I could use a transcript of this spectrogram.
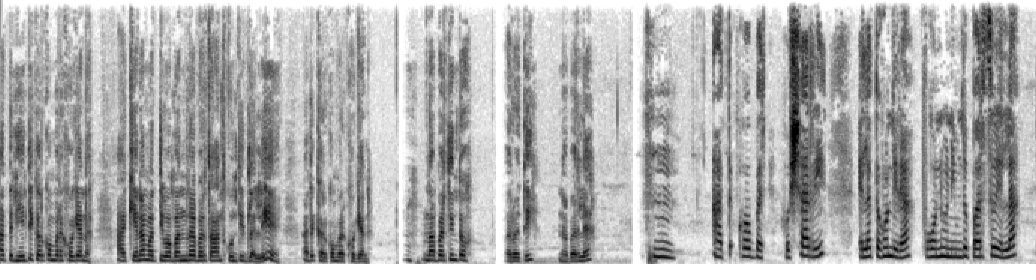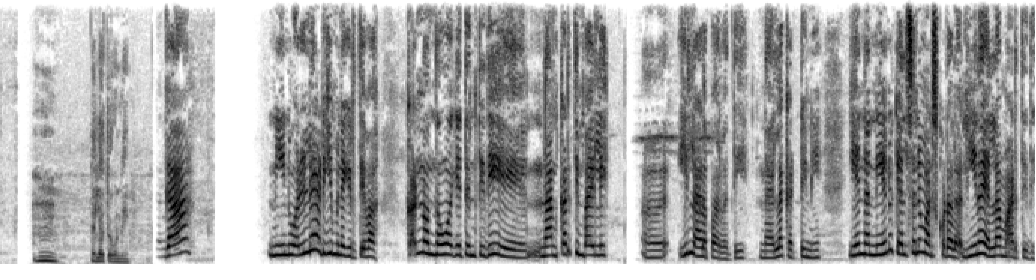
ಆತನ ಹೆಂಡತಿ ಕರ್ಕೊಂಬರಕ್ ಹೋಗ್ಯಾನ. ಆಕೆನ ಮತ್ತೆ ಇವ ಬಂದ್ರ ಬರ್ತಾ ಅಂತ ಕುಂತಿದ್ಲಲ್ಲಿ ಅದಕ್ಕೆ ಕರ್ಕೊಂಬರಕ್ ಹೋಗ್ಯಾನ. ನಾ ಬರ್ತೀನಿ ತೋ. ಪರ್ವತಿ ನಾ ಬರ್ಲಾ? ಹ್ಞೂ ಆತು ಹೋಗ್ಬರ್ರಿ ಹುಷಾರ್ರಿ. ಎಲ್ಲ ತಗೊಂಡಿರಾ? ಫೋನು ನಿಮ್ಮದು ಪರ್ಸು ಎಲ್ಲ? ಹ್ಮ್. ಎಲ್ಲ ತಗೊಂಡಿ. ನೀನು ಒಳ್ಳೆ ಅಡುಗೆ ಮನೆಗಿರ್ತೀವ ಕಣ್ಣೊಂದು ನೋವಾಗೈತೆ ಅಂತಿದಿ ನಾನು ಕಟ್ತೀನಿ ಬಾಯಲ್ಲಿ ಇಲ್ಲಿ. ಅಳ ಪಾರ್ವತಿ, ನಾ ಎಲ್ಲ ಕಟ್ಟಿನಿ. ಏನು ನನ್ನ ಏನು ಕೆಲಸನೂ ಮಾಡಿಸ್ಕೊಡಲ್ಲ, ನೀನೇ ಎಲ್ಲ ಮಾಡ್ತಿದ್ದಿ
